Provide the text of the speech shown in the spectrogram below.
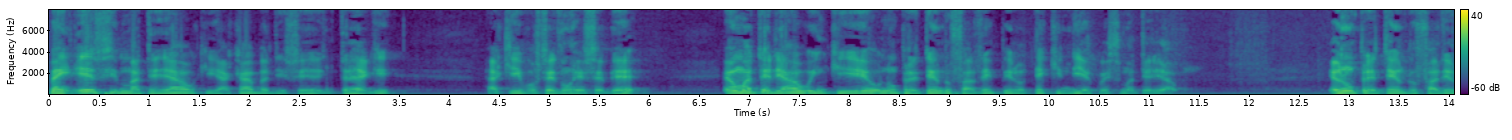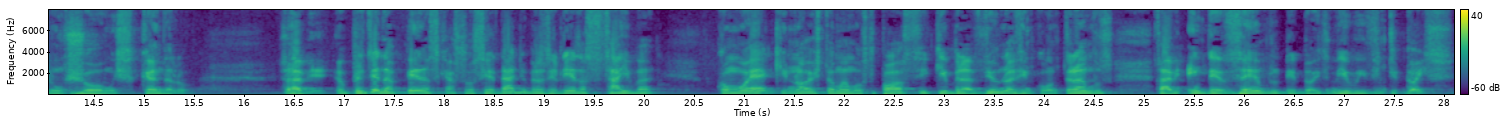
Bem, esse material que acaba de ser entregue aqui, vocês vão receber, é um material em que eu não pretendo fazer pirotecnia com esse material. Eu não pretendo fazer um show, um escândalo, sabe? Eu pretendo apenas que a sociedade brasileira saiba como é que nós tomamos posse, que Brasil nós encontramos, sabe, em dezembro de 2022.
